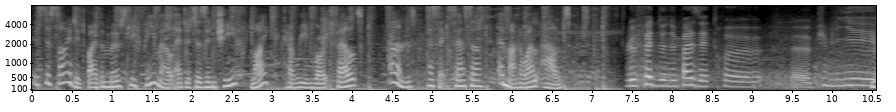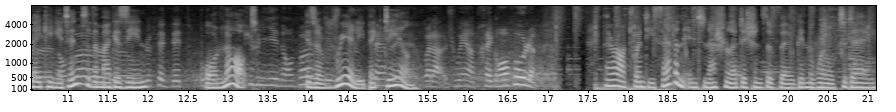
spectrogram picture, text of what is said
is decided by the mostly female editors in chief, like Carine Roitfeld, and her successor, Emmanuelle Alt. Making it into the magazine or not is a really big deal. There are 27 international editions of Vogue in the world today.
